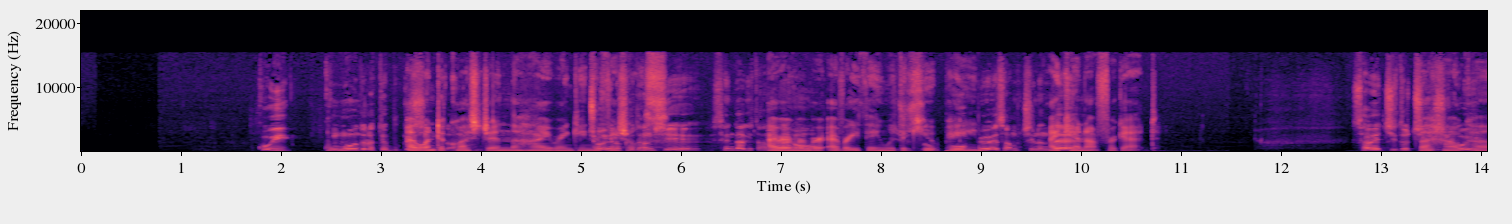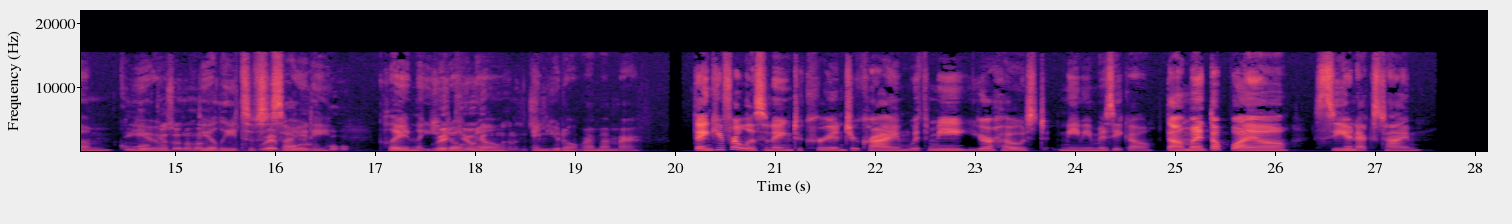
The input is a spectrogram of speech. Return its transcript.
고위 공무원들한테 I want to 묻겠습니다. question the high ranking 저희는 그 officials. 당시에 생각이 다 I 나요. remember everything with 잊을 수 acute 없고 pain. 뼈에 I 삼치는데 cannot forget. 사회 But 지도층이신 how 고위 come you, 공무원께서는 the elites of 왜 society, 모르고 claim that you 왜 don't 기억이 안 know 나는지. and you don't remember? Thank you for listening to Korean True Crime with me, your host, Mimi Mizuko. 다음에 또 봐요. See you next time.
